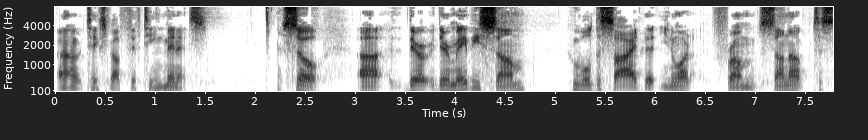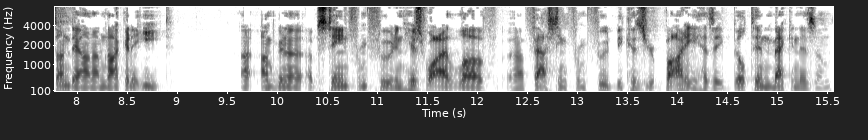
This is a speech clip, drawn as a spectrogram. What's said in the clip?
Uh, it takes about 15 minutes. So uh, there, there may be some who will decide that, you know what, from sunup to sundown, I'm not going to eat. I'm going to abstain from food. And here's why I love uh, fasting from food because your body has a built in mechanism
